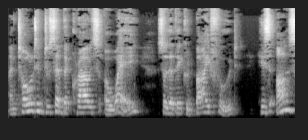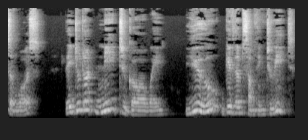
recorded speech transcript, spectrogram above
and told him to send the crowds away so that they could buy food, his answer was, They do not need to go away. You give them something to eat.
